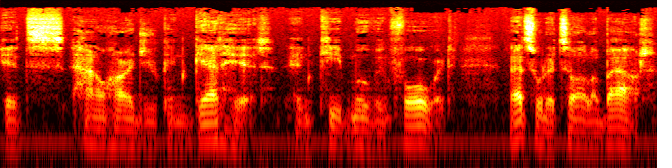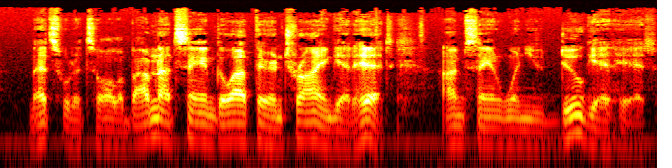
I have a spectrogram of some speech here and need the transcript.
it's how hard you can get hit and keep moving forward. That's what it's all about. That's what it's all about. I'm not saying go out there and try and get hit. I'm saying when you do get hit,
